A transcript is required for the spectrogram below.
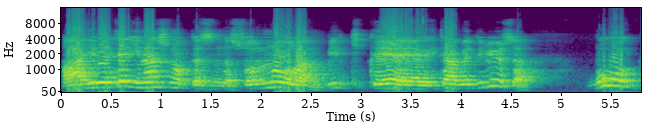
Ahirete inanç noktasında sorunu olan bir kitleye eğer hitap ediliyorsa bu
